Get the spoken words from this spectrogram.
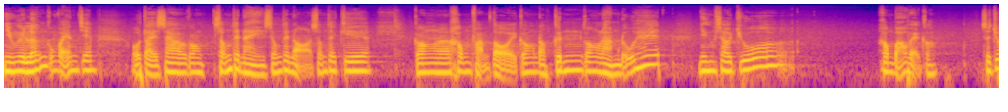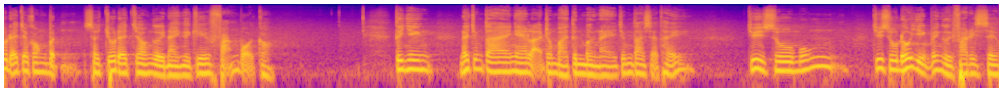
Nhiều người lớn cũng vậy anh chị em. Ủa tại sao con sống thế này, sống thế nọ, sống thế kia. Con ờ, không phạm tội, con đọc kinh, con làm đủ hết. Nhưng sao Chúa không bảo vệ con? Sao Chúa để cho con bệnh? Sao Chúa để cho người này người kia phản bội con? Tuy nhiên nếu chúng ta nghe lại trong bài tin mừng này chúng ta sẽ thấy Chúa Giêsu muốn Chúa Giêsu đối diện với người Pharisêu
